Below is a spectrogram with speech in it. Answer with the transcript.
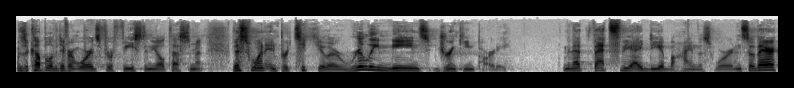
There's a couple of different words for feast in the Old Testament. This one in particular really means drinking party. I mean, that, that's the idea behind this word. And so there,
